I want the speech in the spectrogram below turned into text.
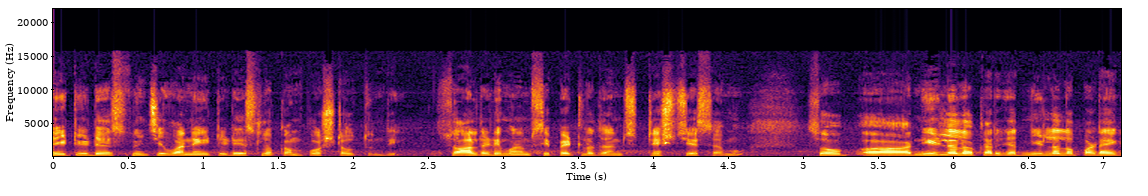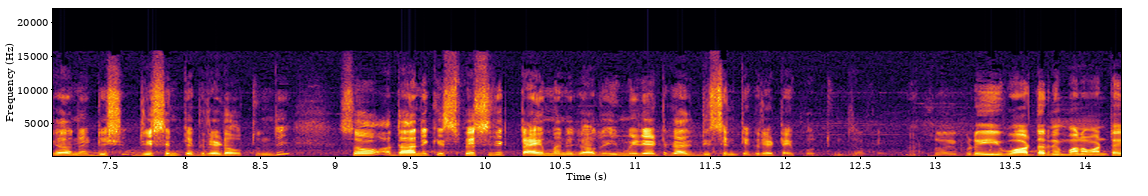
ఎయిటీ డేస్ నుంచి వన్ ఎయిటీ డేస్లో కంపోస్ట్ అవుతుంది. సో ఆల్రెడీ మనం సిపెట్లో దాన్ని టెస్ట్ చేసాము సో ఆ, నీళ్ళలో కరిగేది నీళ్ళలో పడేగానే డిస్ డిసింటిగ్రేట్ అవుతుంది. సో దానికి స్పెసిఫిక్ టైం అని కాదు ఇమీడియట్గా అది డిసింటిగ్రేట్ అయిపోతుంది. సో ఇప్పుడు ఈ వాటర్ని మనం అంటే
